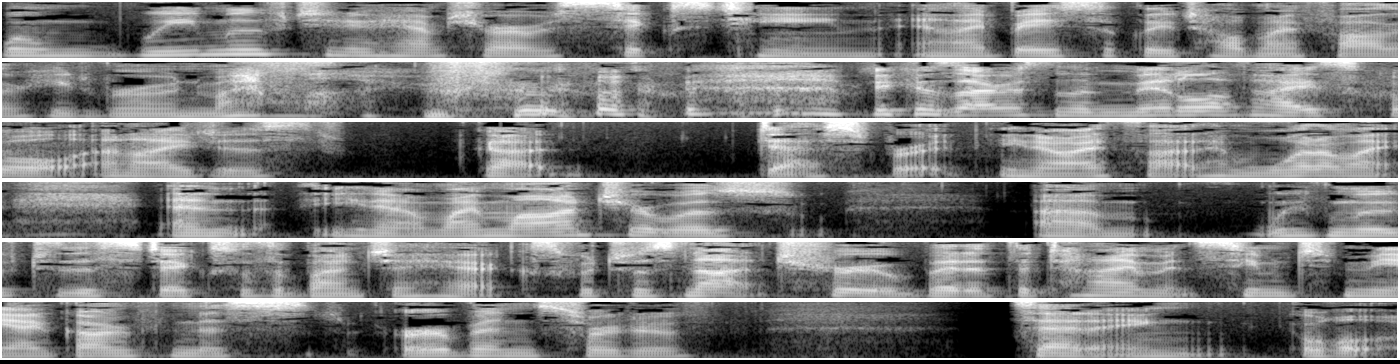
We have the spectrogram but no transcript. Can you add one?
When we moved to New Hampshire, I was 16 and I basically told my father he'd ruined my life because I was in the middle of high school and I just got desperate. You know, I thought, what am I? And, you know, my mantra was, um, we've moved to the sticks with a bunch of hicks, which was not true. But at the time, it seemed to me I'd gone from this urban sort of setting, well,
